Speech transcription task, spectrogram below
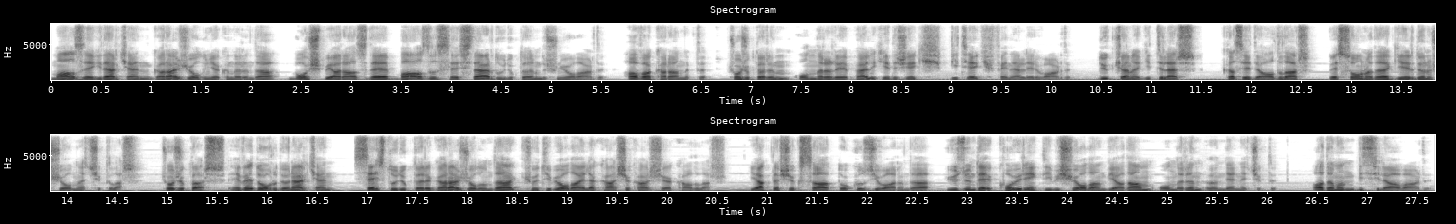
mağazaya giderken garaj yolun yakınlarında boş bir arazide bazı sesler duyduklarını düşünüyorlardı. Hava karanlıktı. Çocukların onlara rehberlik edecek bir tek fenerleri vardı. Dükkana gittiler, kaseti aldılar ve sonra da geri dönüş yoluna çıktılar. Çocuklar eve doğru dönerken ses duydukları garaj yolunda kötü bir olayla karşı karşıya kaldılar. Yaklaşık saat 9 civarında yüzünde koyu renkli bir şey olan bir adam onların önlerine çıktı. Adamın bir silahı vardı.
